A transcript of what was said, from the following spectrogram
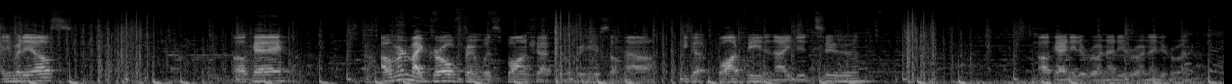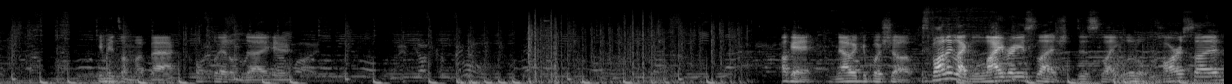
Anybody else? Okay. I remember my girlfriend was spawn trapping over here somehow. She got quad feed and I did too. Okay, I need to run, I need to run, I need to run. Teammates on my back. Hopefully I don't die here. Okay, now we can push up. Spawning like library slash this like little car side.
